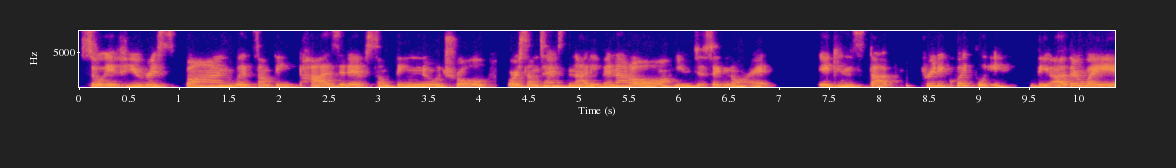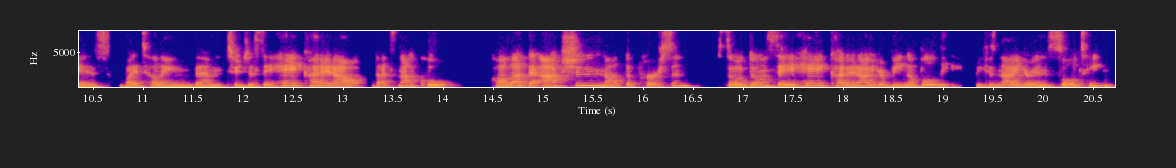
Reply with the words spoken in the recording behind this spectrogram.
So if you respond with something positive, something neutral, or sometimes not even at all, you just ignore it, it can stop pretty quickly. The other way is by telling them to just say, hey, cut it out. That's not cool. Call out the action, not the person. So don't say, hey, cut it out. You're being a bully because now you're insulting.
